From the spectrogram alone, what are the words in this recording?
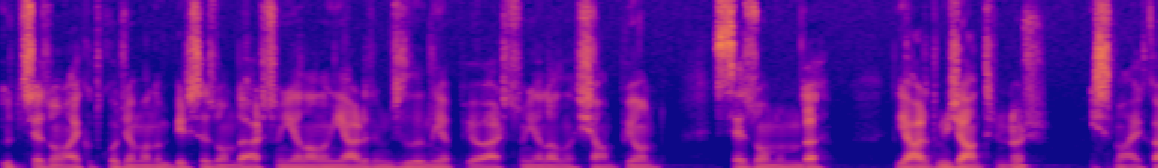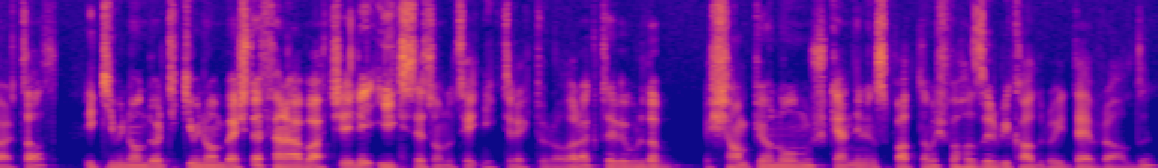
3 sezon Aykut Kocaman'ın bir sezonda Ersun Yanal'ın yardımcılığını yapıyor. Ersun Yanal'ın şampiyon sezonunda yardımcı antrenör İsmail Kartal. 2014-2015'te Fenerbahçe ile ilk sezonu teknik direktör olarak tabii burada şampiyon olmuş, kendini ispatlamış ve hazır bir kadroyu devraldı.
